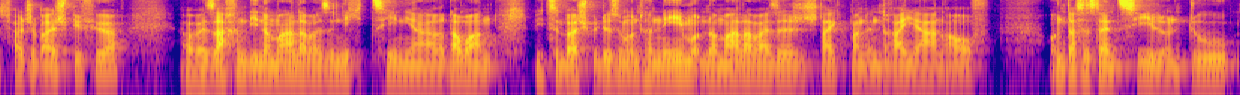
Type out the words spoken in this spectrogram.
falsche Beispiel für. Aber bei Sachen, die normalerweise nicht zehn Jahre dauern, wie zum Beispiel du bist im Unternehmen und normalerweise steigt man in drei Jahren auf. Und das ist dein Ziel und du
